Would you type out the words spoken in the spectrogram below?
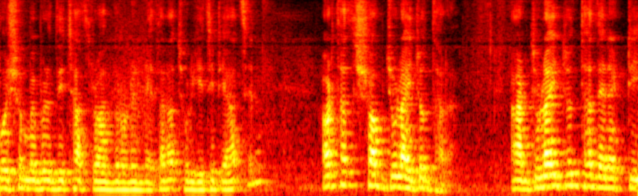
বৈষম্য বিরোধী ছাত্র আন্দোলনের নেতারা ছড়িয়ে ছিটিয়ে আছেন, অর্থাৎ সব জুলাই যোদ্ধারা। আর জুলাই যোদ্ধাদের একটি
